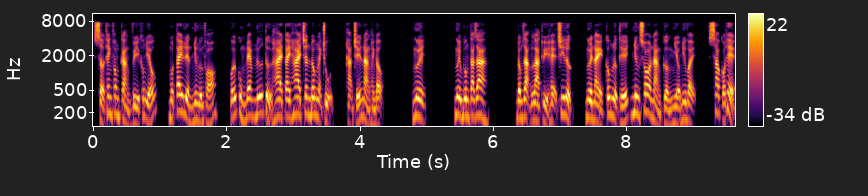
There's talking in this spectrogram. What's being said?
Sở Thanh Phong càng vì không yếu, một tay liền như ứng phó, cuối cùng đem nữ tử hai tay hai chân đông lạnh trụ, hạn chế nàng hành động. Ngươi, ngươi buông ta ra. Đồng dạng là thủy hệ chi lực, người này công lực thế nhưng so nàng cường nhiều như vậy, sao có thể?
